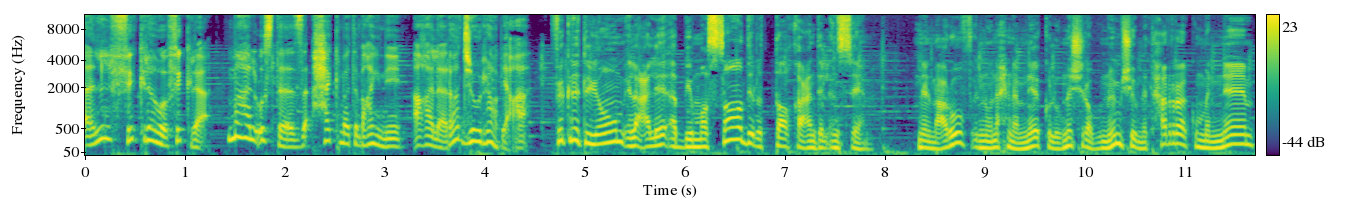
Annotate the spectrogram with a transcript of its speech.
الفكرة وفكرة مع الأستاذ حكمة بعيني على راديو الرابعة. فكرة اليوم لها علاقة بمصادر الطاقة عند الإنسان. من المعروف إنه نحن بناكل وبنشرب وبنمشي وبنتحرك وبننام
